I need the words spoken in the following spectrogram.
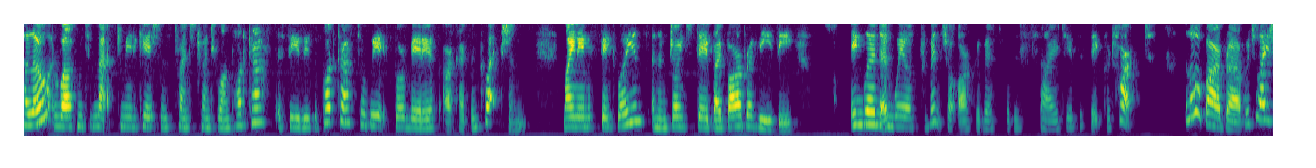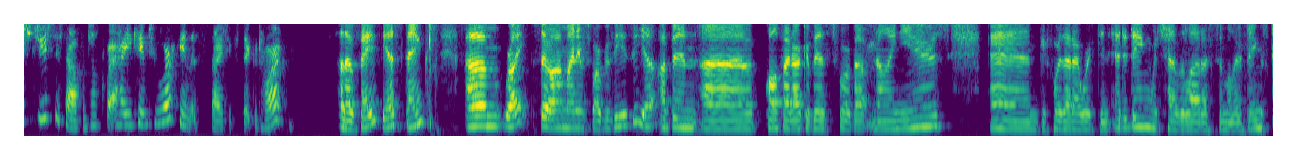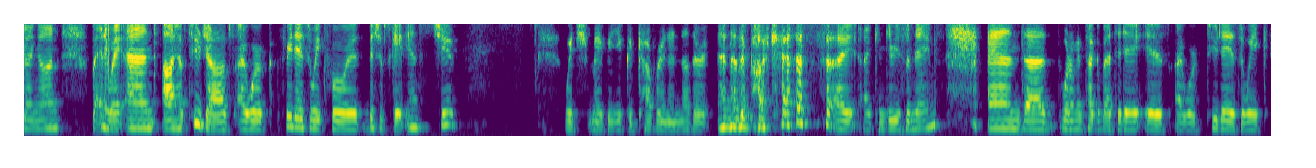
Hello and welcome to the Max Communications 2021 podcast, a series of podcasts where we explore various archives and collections. My name is Faith Williams and I'm joined today by Barbara Vesey, England and Wales Provincial Archivist for the Society of the Sacred Heart. Hello, Barbara. Would you like to introduce yourself and talk about how you came to be working at the Society the Sacred Heart? Hello, Faith. Yes, thanks. Um, right. So uh, my name is Barbara Vesey. Yeah, I've been a qualified archivist for about nine years. And before that, I worked in editing, which have a lot of similar things going on. But anyway, and I have two jobs. I work three days a week for Bishopsgate Institute, which maybe you could cover in another another podcast. I, I can give you some names. And uh, what I'm going to talk about today is I work two days a week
